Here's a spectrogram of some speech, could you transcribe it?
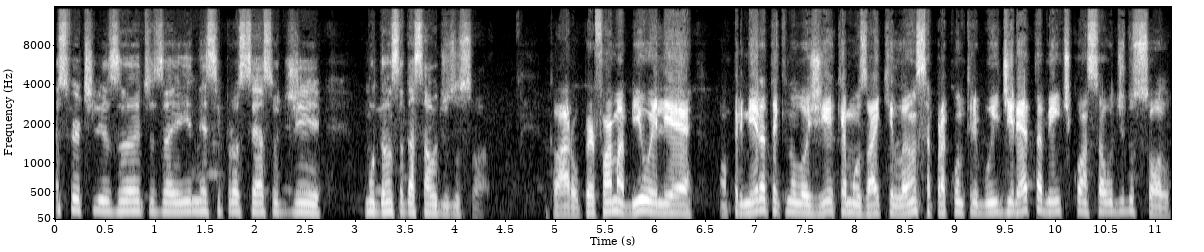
os fertilizantes aí nesse processo de mudança da saúde do solo? Claro, o PerformaBio ele é a primeira tecnologia que a Mosaic lança para contribuir diretamente com a saúde do solo.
